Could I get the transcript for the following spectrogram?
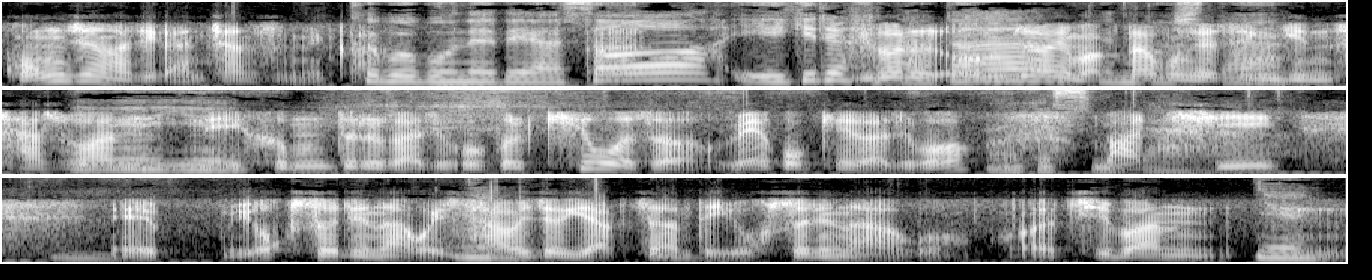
공정하지가 않지 않습니까? 그 부분에 대해서 얘기를 네. 이거를 하다가 엄정하게 막다 보니까 것이다. 생긴 사소한 예, 예. 이 흠들을 가지고 그걸 키워서 왜곡해 가지고 알겠습니다. 마치 에, 욕설이 나고 사회적 약자한테 욕설이 나고 어, 집안 예. 음,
